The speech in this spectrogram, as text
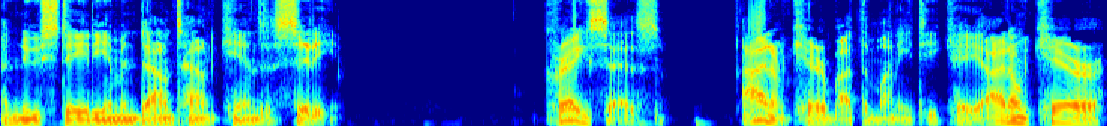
a new stadium in downtown Kansas City. Craig says, I don't care about the money, DK. I don't care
